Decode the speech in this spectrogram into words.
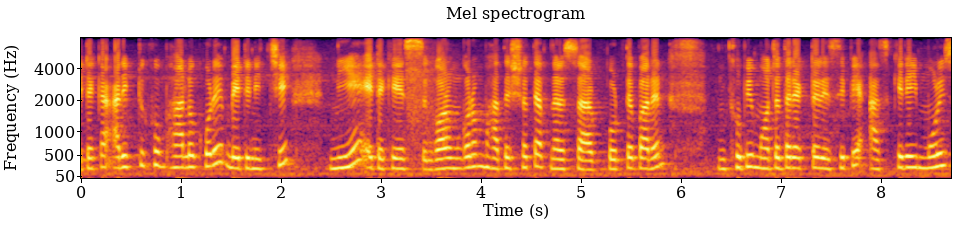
এটাকে আরেকটু খুব ভালো করে বেটে নিচ্ছি। নিয়ে এটাকে গরম গরম ভাতের সাথে আপনারা সার্ভ করতে পারেন। খুবই মজাদার একটা রেসিপি আজকের এই মরিচ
